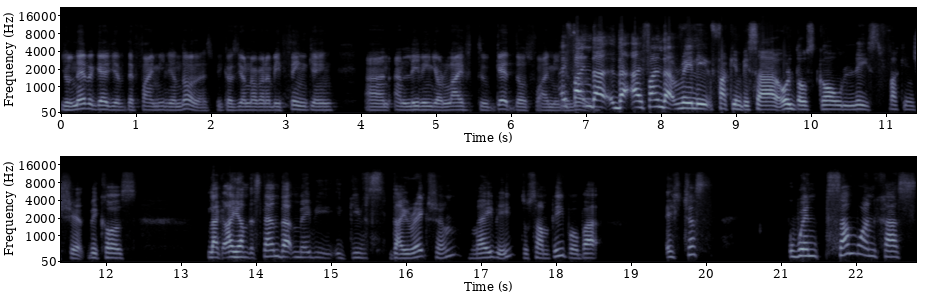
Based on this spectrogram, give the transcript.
you'll never get your, the five million dollars because you're not going to be thinking and and living your life to get those five million I find that, that I find that really fucking bizarre. All those goal list fucking shit because, like, I understand that maybe it gives direction, maybe to some people, but it's just when someone has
